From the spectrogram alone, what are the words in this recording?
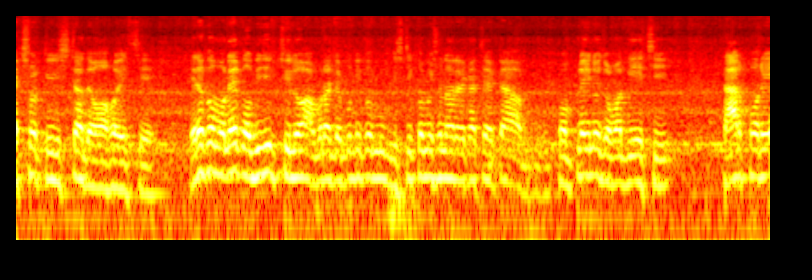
একশো তিরিশটা দেওয়া হয়েছে। এরকম অনেক অভিযোগ ছিল, আমরা ডেপুটি কমি ডিস্ট্রিক্ট কমিশনারের কাছে একটা কমপ্লেনও জমা দিয়েছি। তারপরে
